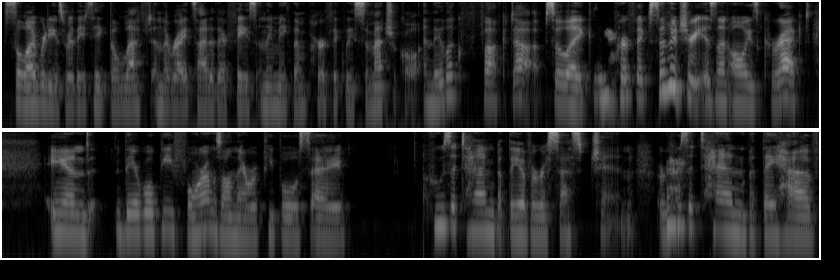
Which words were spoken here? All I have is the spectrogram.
celebrities where they take the left and the right side of their face and they make them perfectly symmetrical and they look fucked up. So like yeah. perfect symmetry isn't always correct. And there will be forums on there where people will say, who's a 10 but they have a recessed chin or who's a 10 but they have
